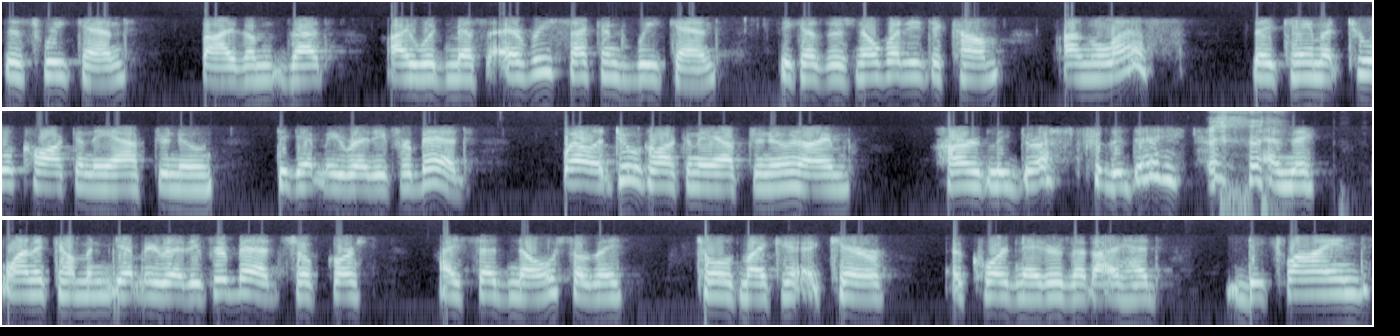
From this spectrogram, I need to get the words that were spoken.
this weekend by them that I would miss every second weekend because there's nobody to come unless they came at two o'clock in the afternoon to get me ready for bed. Well, at two o'clock in the afternoon, I'm hardly dressed for the day, and they want to come and get me ready for bed. So, of course, I said no. So they told my care coordinator that I had declined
